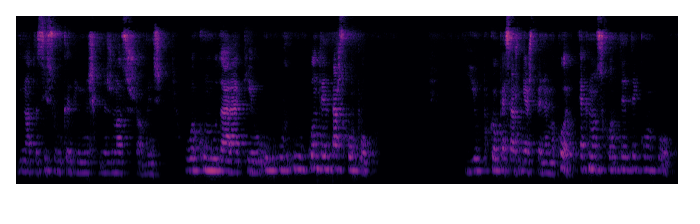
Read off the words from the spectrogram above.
E nota-se isso um bocadinho nas, nos nossos jovens. O acomodar àquilo, o, o, o contentar-se com pouco. E o que eu peço às mulheres de pena cor é que não se contentem com pouco.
